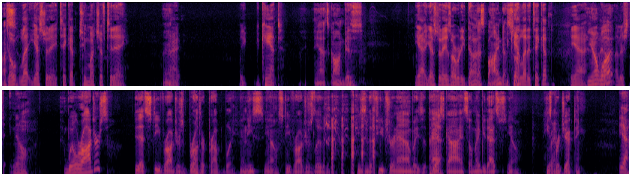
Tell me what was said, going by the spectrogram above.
Us- Don't let yesterday take up too much of today. Yeah. All right. Well, you, you can't Yeah, it's gone, dude. yeah, yesterday is already done. That's behind us. you can't let it take up. Yeah. You know I what? Understand? No. Will Rogers? Dude, that's Steve Rogers' brother, probably. And he's, you know, Steve Rogers lived. he's in the future now, but he's the past guy. So maybe that's, you know, he's Right. projecting. Yeah.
